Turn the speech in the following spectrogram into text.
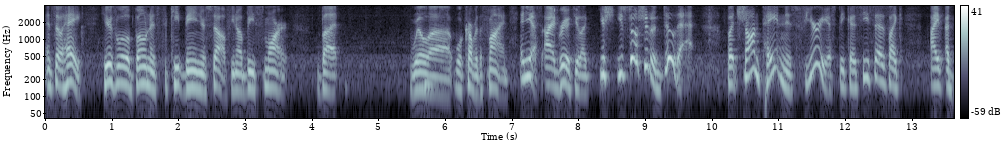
And so, hey, here's a little bonus to keep being yourself. You know, be smart, but we'll uh, we'll cover the fine. And yes, I agree with you. Like you, sh- you still shouldn't do that. But Sean Payton is furious because he says like I. I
